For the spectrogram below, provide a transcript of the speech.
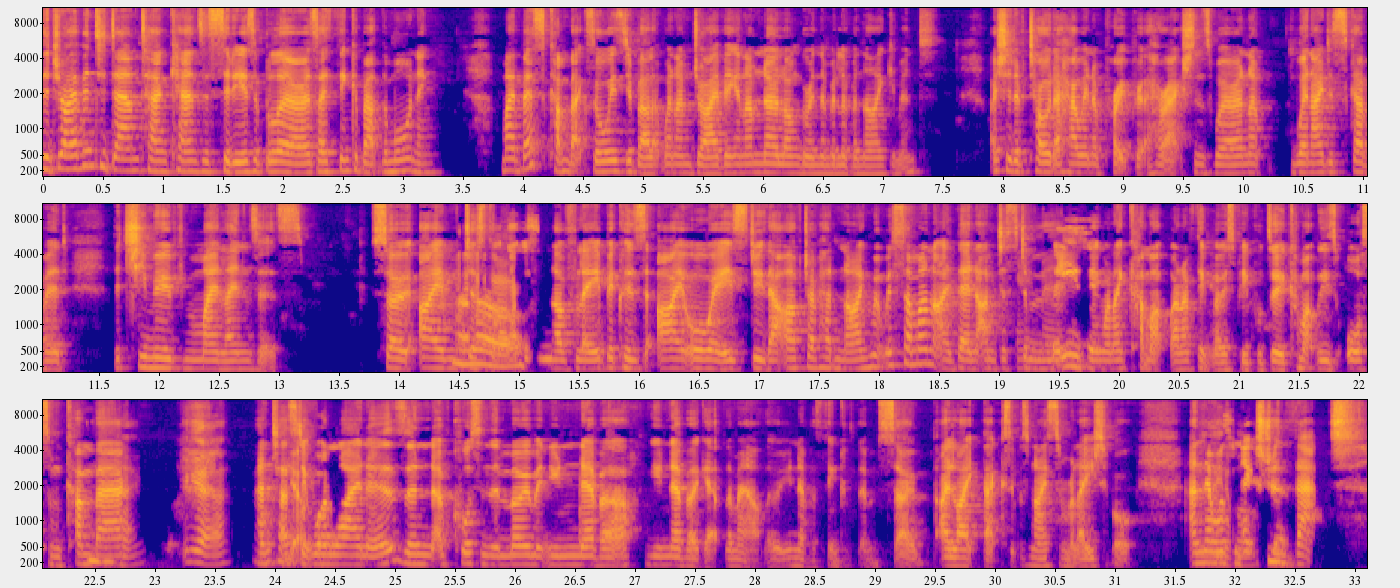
The drive into downtown Kansas City is a blur as I think about the morning. My best comebacks always develop when I'm driving and I'm no longer in the middle of an argument. I should have told her how inappropriate her actions were, and uh, when I discovered that she moved my lenses. So I just oh. thought that was lovely because I always do that after I've had an argument with someone. I then I'm just Amen. amazing when I come up, and I think most people do come up with these awesome comebacks. Mm-hmm. Yeah fantastic yep. one liners and of course in the moment you never you never get them out though. You never think of them. So i like that because it was nice and relatable. And there was an extra that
